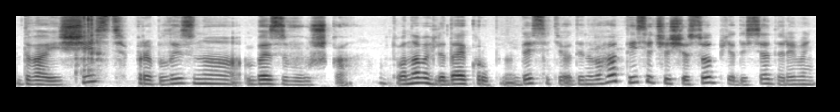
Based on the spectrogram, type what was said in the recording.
2,6 приблизно без вушка. От Вона виглядає крупно. 10,1 вага, 1650 гривень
